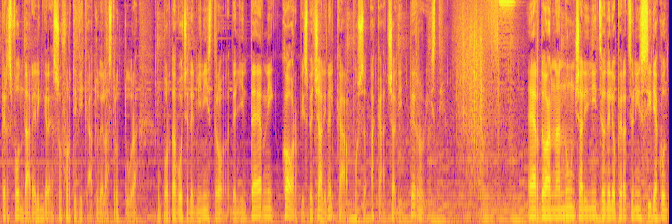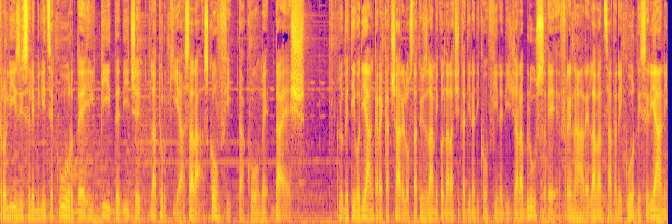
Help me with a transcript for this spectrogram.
per sfondare l'ingresso fortificato della struttura. Un portavoce del ministro degli interni, corpi speciali nel campus a caccia di terroristi. Erdogan annuncia l'inizio delle operazioni in Siria contro l'ISIS e le milizie kurde. Il PID dice la Turchia sarà sconfitta come Daesh. L'obiettivo di Ankara è cacciare lo Stato islamico dalla cittadina di confine di Jarablus e frenare l'avanzata dei curdi siriani,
